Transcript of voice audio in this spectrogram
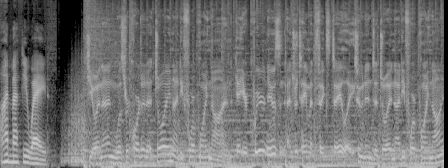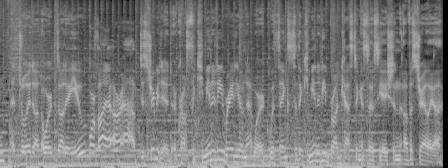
I'm Matthew Wade. QNN was recorded at Joy 94.9. Get your queer news and entertainment fix daily. Tune in to Joy 94.9 at joy.org.au or via our app. Distributed across the Community Radio Network with thanks to the Community Broadcasting Association of Australia.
